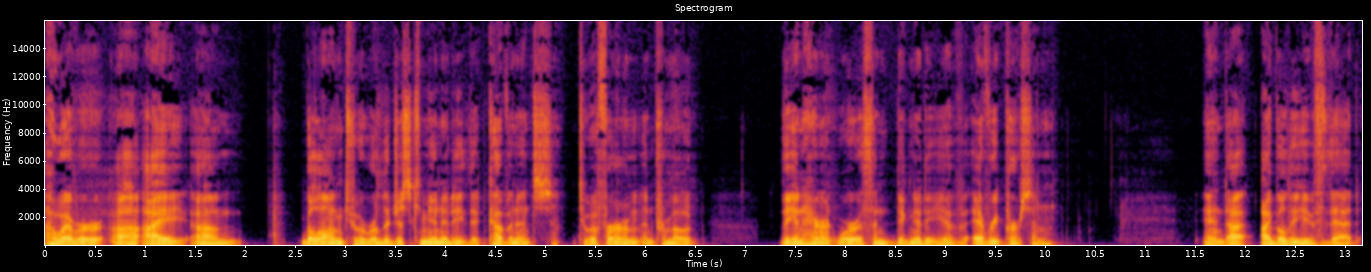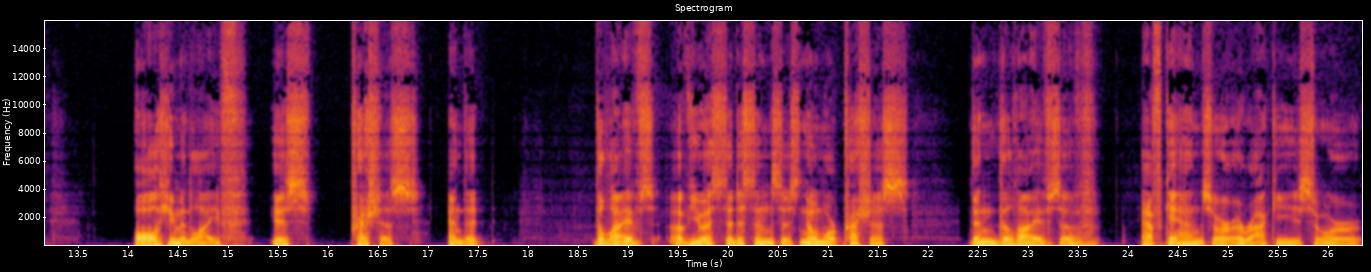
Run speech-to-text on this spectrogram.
However, uh, I um, belong to a religious community that covenants to affirm and promote the inherent worth and dignity of every person. And I, I believe that all human life is precious and that the lives of U.S. citizens is no more precious than the lives of Afghans or Iraqis or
